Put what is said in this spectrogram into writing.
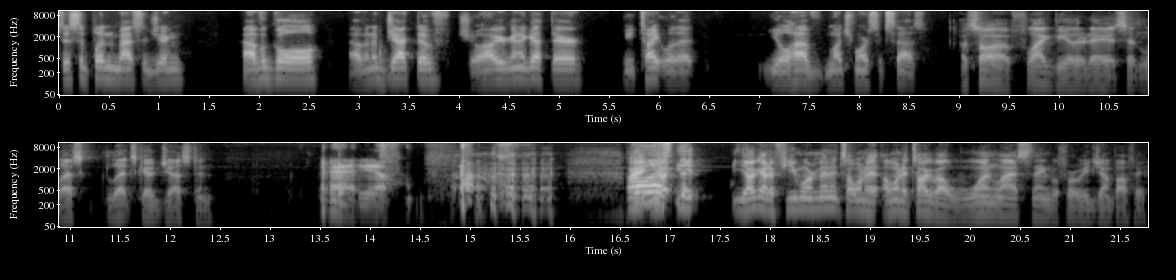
disciplined messaging, have a goal, have an objective, show how you're going to get there, be tight with it. You'll have much more success. I saw a flag the other day. It said "Let's Let's go, Justin." yeah. All Well, y'all, the- y- y'all got a few more minutes. I want to I want to talk about one last thing before we jump off here.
